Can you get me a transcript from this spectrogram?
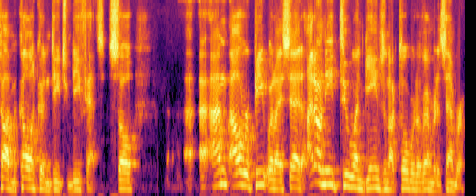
Todd McLellan couldn't teach him defense. So I, am I'll repeat what I said. I don't need two one games in October, November, December,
